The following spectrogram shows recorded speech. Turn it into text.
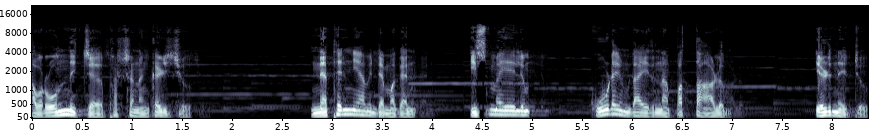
അവർ ഒന്നിച്ച് ഭക്ഷണം കഴിച്ചു. നെഥന്യാവിന്റെ മകൻ ഇസ്മയേലും കൂടെയുണ്ടായിരുന്ന പത്താളും എഴുന്നേറ്റു.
